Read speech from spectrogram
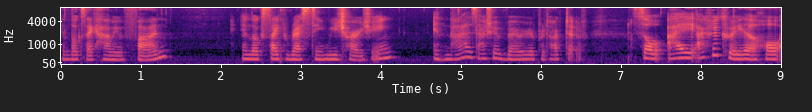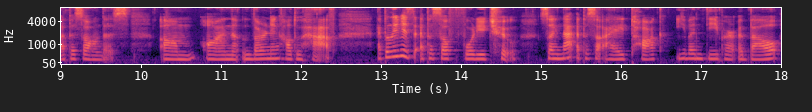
It looks like having fun. It looks like resting, recharging. And that is actually very, very productive. So I actually created a whole episode on this, um, on learning how to have. I believe it's episode 42. So in that episode, I talk even deeper about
